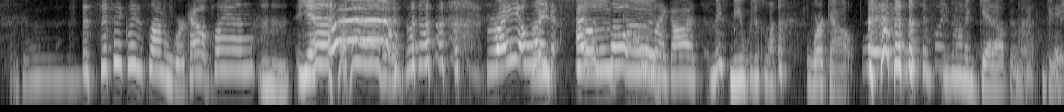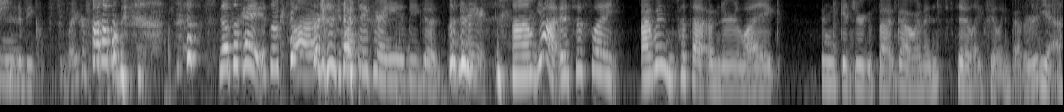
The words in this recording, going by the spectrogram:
so good Specifically, the song Workout Plan. mm-hmm. yes Right? I'm like, It's I was so so, oh my god. it makes me just want to work out Just just, like, want to get up and like do okay, need to shit be close to the microphone. no, it's okay. It's okay. Uh, I'll stay up here. I need to be good. um, yeah, it's just like I wouldn't put that under like and get your butt going and to like feeling better. yeah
